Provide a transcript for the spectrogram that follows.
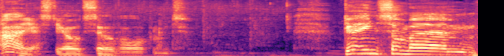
Ah, yes, the old silver augment. Getting some, um...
